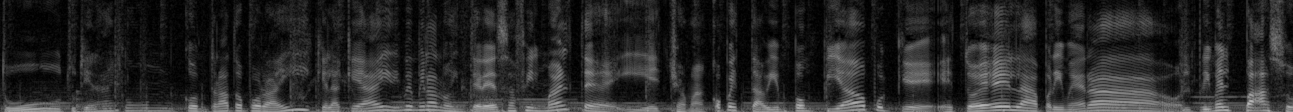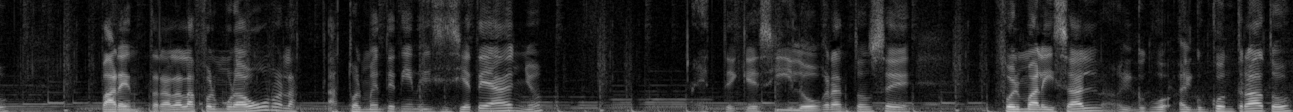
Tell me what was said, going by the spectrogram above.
tú, tú tienes algún contrato por ahí que la que hay dime mira nos interesa filmarte. Y el chamaco pues está bien pompeado porque esto es la primera el primer paso para entrar a la Fórmula 1 actualmente tiene 17 años. Este que si logra entonces formalizar algún, algún contrato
